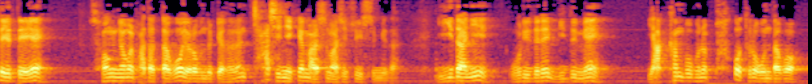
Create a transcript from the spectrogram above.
될 때에 성령을 받았다고 여러분들께서는 자신 있게 말씀하실 수 있습니다. 이단이 우리들의 믿음에 약한 부분을 파고 들어온다고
